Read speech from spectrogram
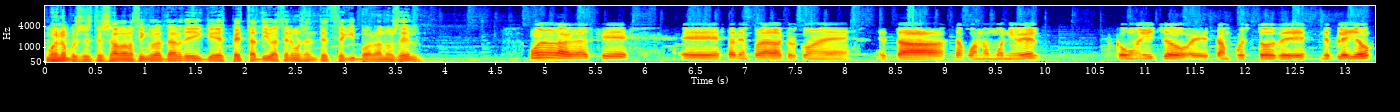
Bueno, pues este sábado a las 5 de la tarde y qué expectativas tenemos ante este equipo, háblanos de él. Bueno, la verdad es que eh, esta temporada Corcón eh, está, está jugando a un buen nivel. Como he dicho, eh, están puestos de, de playoff,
